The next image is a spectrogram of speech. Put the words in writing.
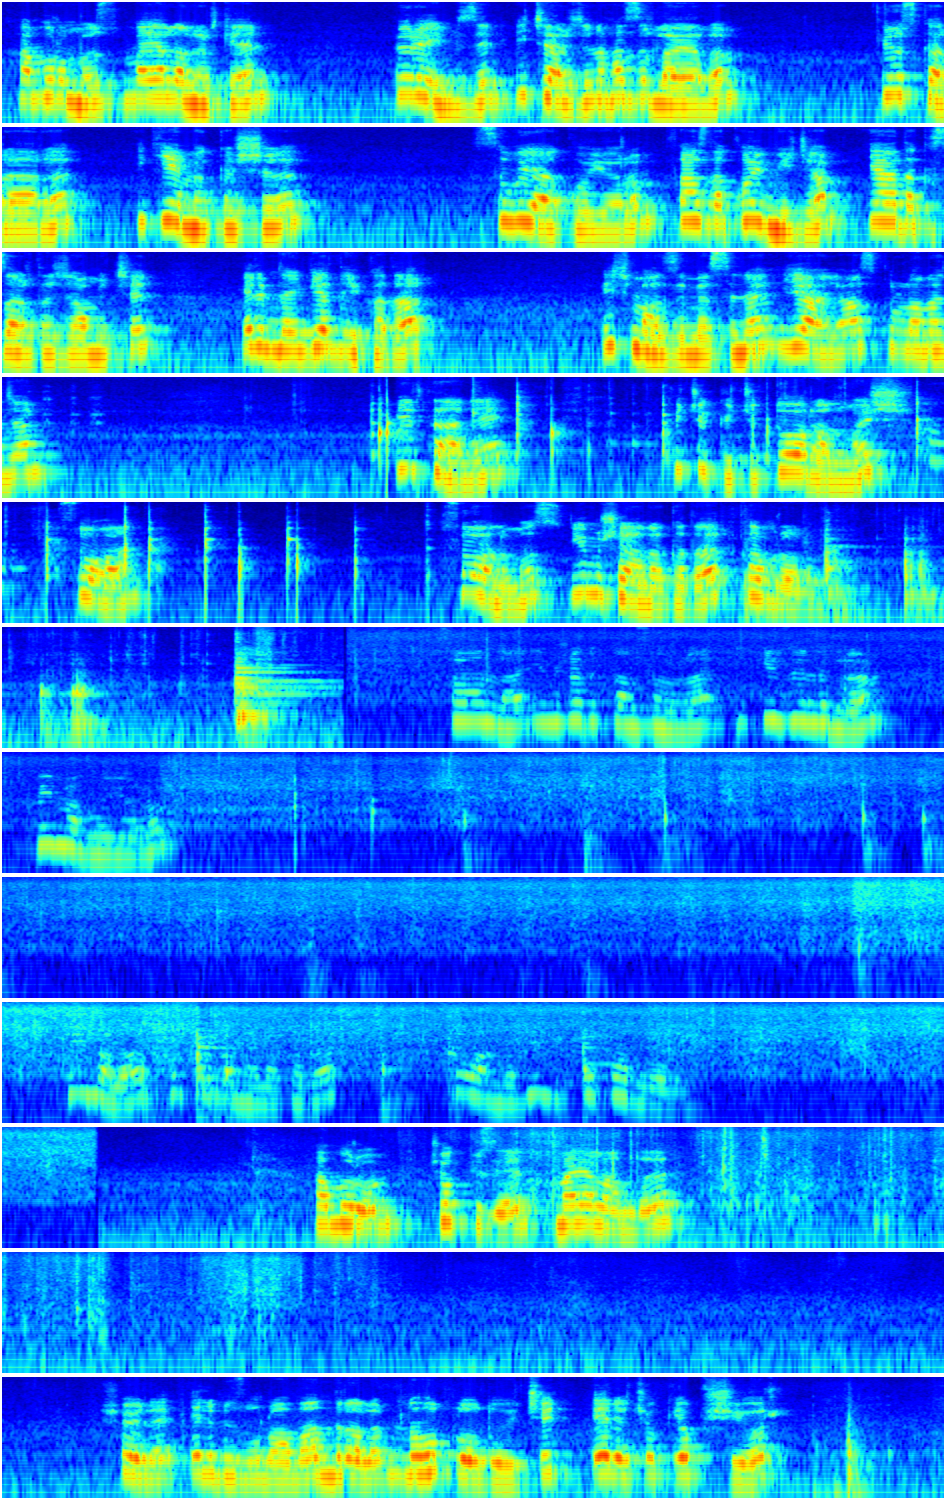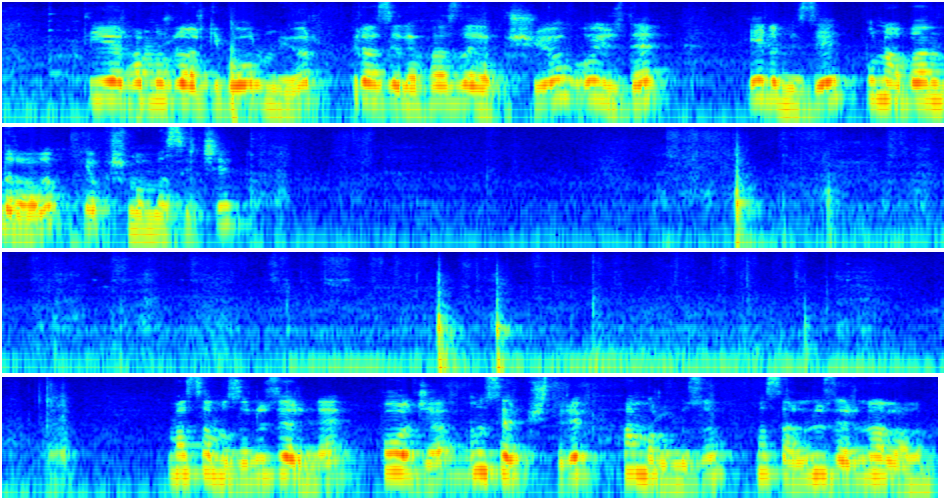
Hamurumuz mayalanırken böreğimizin iç harcını hazırlayalım. Göz kararı 2 yemek kaşığı sıvı yağ koyuyorum. Fazla koymayacağım. Yağ da kızartacağım için elimden geldiği kadar iç malzemesine yağı az kullanacağım. Bir tane küçük küçük doğranmış soğan Soğanımız yumuşayana kadar kavuralım. Soğanlar yumuşadıktan sonra 250 gram kıyma koyuyorum. Kıymalar toparlanana kadar soğanla birlikte kavuralım. Hamurum çok güzel mayalandı. Şöyle elimizi una bandıralım. Nohutlu olduğu için ele çok yapışıyor. Diğer hamurlar gibi olmuyor. Biraz ele fazla yapışıyor. O yüzden elimizi buna bandıralım yapışmaması için. Masamızın üzerine bolca un serpiştirip hamurumuzu masanın üzerine alalım.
